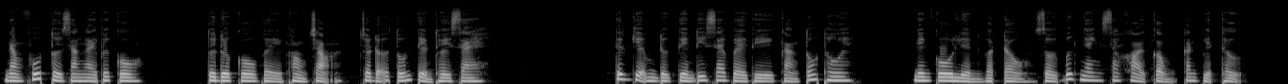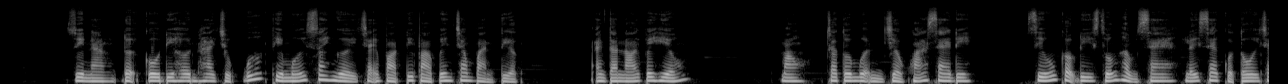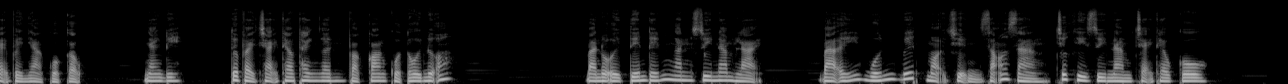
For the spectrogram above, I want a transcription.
5 phút tôi ra ngay với cô. Tôi đưa cô về phòng trọ cho đỡ tốn tiền thuê xe. Tiết kiệm được tiền đi xe về thì càng tốt thôi. Nên cô liền gật đầu rồi bước nhanh ra khỏi cổng căn biệt thự. Duy Nam đợi cô đi hơn hai chục bước thì mới xoay người chạy vọt đi vào bên trong bàn tiệc. Anh ta nói với Hiếu. Mau, cho tôi mượn chìa khóa xe đi. Xíu cậu đi xuống hầm xe lấy xe của tôi chạy về nhà của cậu. Nhanh đi, tôi phải chạy theo Thanh Ngân và con của tôi nữa. Bà nội tiến đến ngăn Duy Nam lại. Bà ấy muốn biết mọi chuyện rõ ràng trước khi Duy Nam chạy theo cô.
